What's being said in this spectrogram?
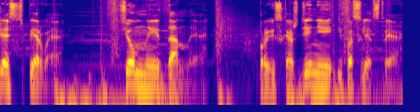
Часть первая. Темные данные. Происхождение и последствия.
